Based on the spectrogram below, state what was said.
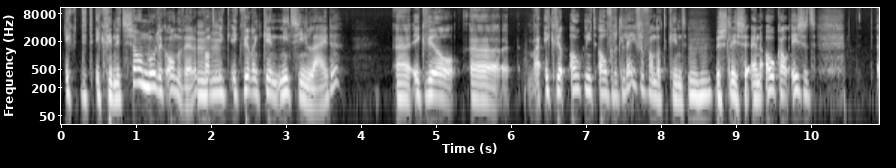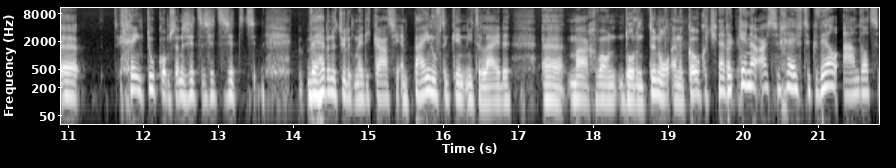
ik, dit, ik vind dit zo'n moeilijk onderwerp. Mm -hmm. Want ik, ik wil een kind niet zien lijden. Uh, ik wil, maar ik wil ook niet over het leven van dat kind mm -hmm. beslissen. En ook al is het geen toekomst. En er zit, zit, zit, we hebben natuurlijk medicatie en pijn hoeft een kind niet te lijden. Uh, maar gewoon door een tunnel en een kokertje. Nou, de kinderartsen geven natuurlijk wel aan dat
